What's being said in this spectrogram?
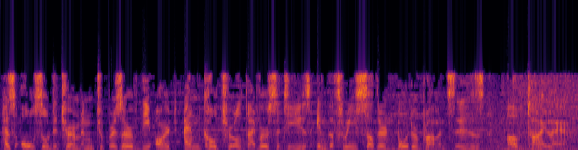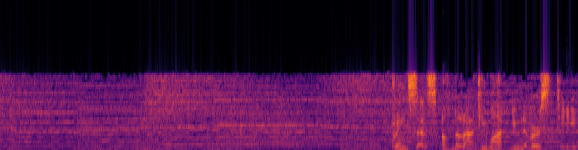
has also determined to preserve the art and cultural diversities in the three southern border provinces of Thailand. Princess of Narathiwat University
